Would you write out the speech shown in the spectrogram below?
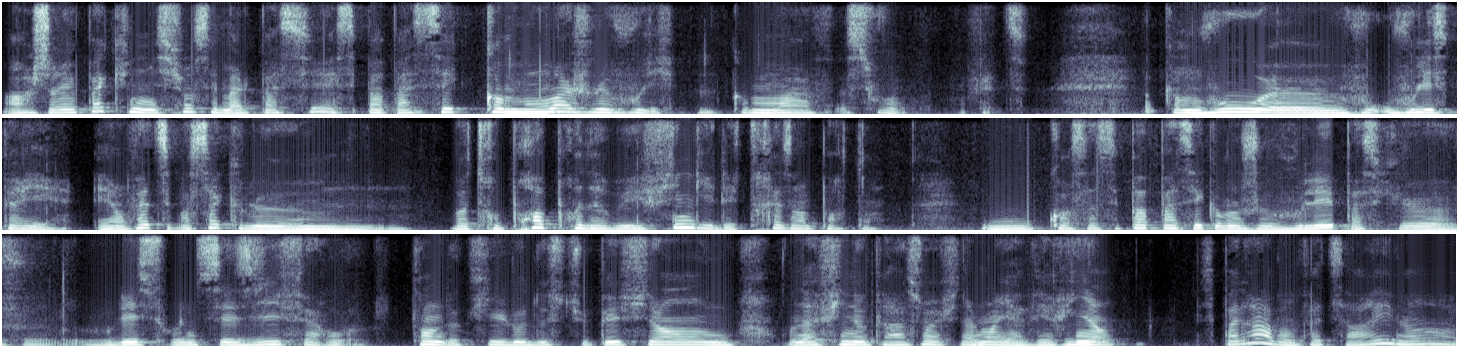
Alors je dirais pas qu'une mission s'est mal passée, elle s'est pas passée comme moi je le voulais, hmm. comme moi souvent en fait, comme vous euh, vous, vous l'espériez. Et en fait c'est pour ça que votre propre debriefing il est très important. Ou quand ça s'est pas passé comme je voulais parce que je voulais sur une saisie faire tant de kilos de stupéfiants ou on a fait une opération et finalement il y avait rien. C'est pas grave en fait ça arrive. Hein,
